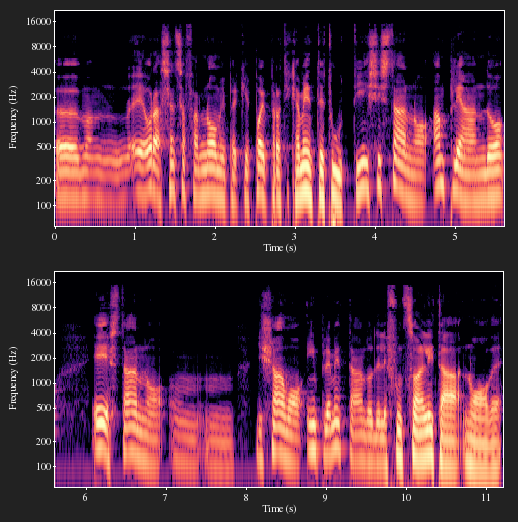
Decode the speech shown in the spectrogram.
eh, e ora senza far nomi perché poi praticamente tutti si stanno ampliando e stanno um, diciamo implementando delle funzionalità nuove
